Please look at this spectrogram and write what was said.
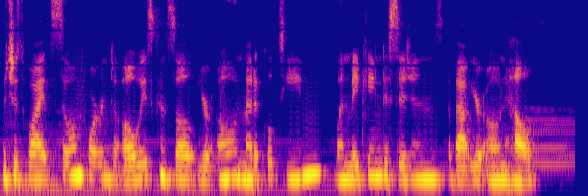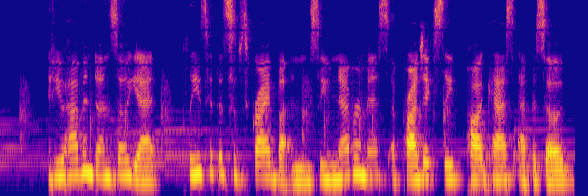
which is why it's so important to always consult your own medical team when making decisions about your own health. If you haven't done so yet, please hit the subscribe button so you never miss a Project Sleep podcast episode.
